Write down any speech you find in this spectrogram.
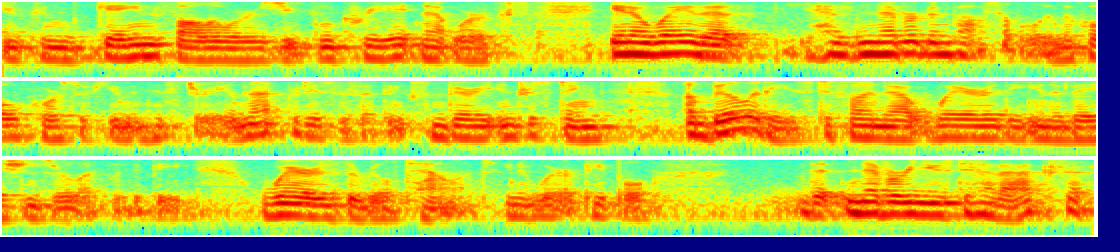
you can gain followers, you can create networks in a way that has never been possible in the whole course of human history. And that produces, I think, some very interesting abilities to find out where the innovations are likely to be. Where is the real talent? You know, where are people that never used to have access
